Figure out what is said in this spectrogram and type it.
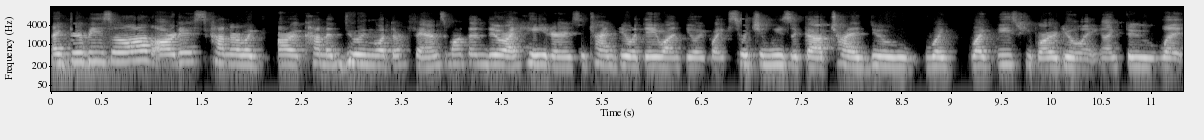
like there be a lot of artists kind of like are kind of doing what their fans want them to do, or haters who try to do what they want to do, like like switching music up, try to do what like these people are doing, like do what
